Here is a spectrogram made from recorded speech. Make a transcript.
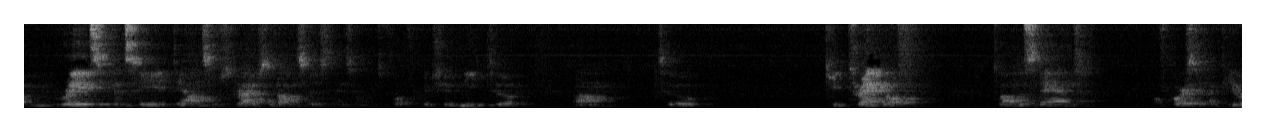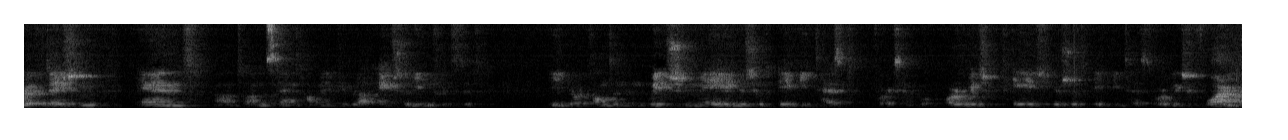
um, rates, you can see the unsubscribes, the bounces, and so on and so forth, which you need to, um, to keep track of to understand, of course, the IP reputation and uh, to understand how many people are actually interested in your content and which mail you should A-B test, for example, or which page you should A-B test, or which form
